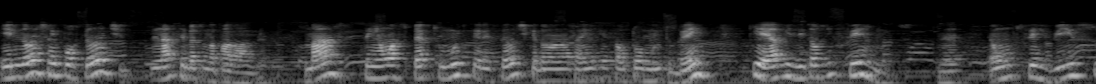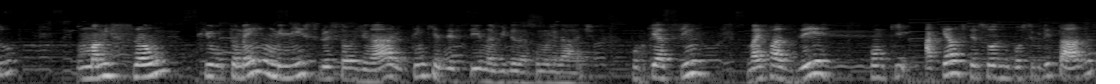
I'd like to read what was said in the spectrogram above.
ele não é só importante na celebração da palavra, mas tem um aspecto muito interessante que a dona Natalina ressaltou muito bem, que é a visita aos enfermos. Né? É um serviço, uma missão que o, também o ministro extraordinário tem que exercer na vida da comunidade, porque assim vai fazer com que aquelas pessoas impossibilitadas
